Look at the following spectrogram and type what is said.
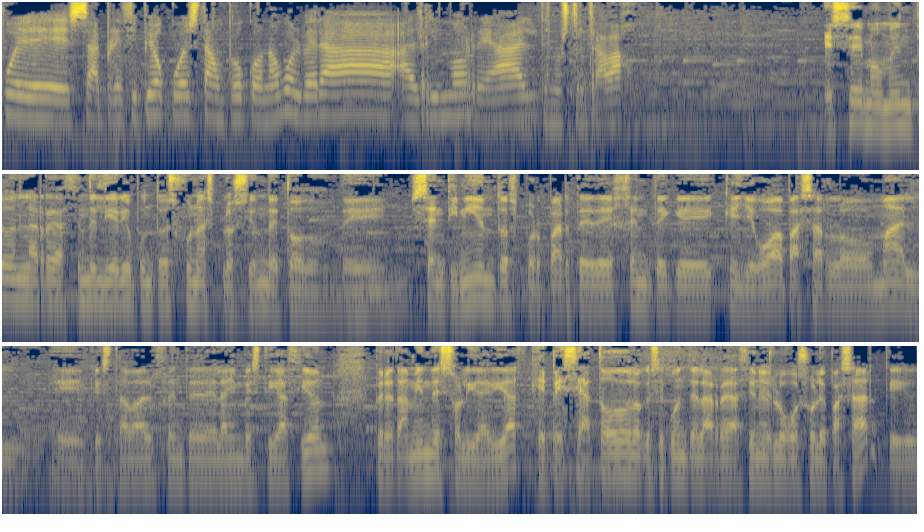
pues al principio cuesta un poco, ¿no? Volver a- al ritmo real de nuestro trabajo. Ese momento en la redacción del diario.es fue una explosión de todo, de sentimientos por parte de gente que, que llegó a pasarlo mal, eh, que estaba al frente de la investigación, pero también de solidaridad, que pese a todo lo que se cuente en las redacciones luego suele pasar, que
